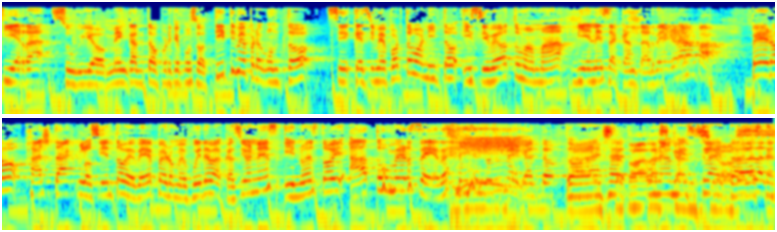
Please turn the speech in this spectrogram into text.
Sierra subió. Me encantó porque puso, Titi me preguntó si, que si me porto bonito y si veo a tu mamá, vienes a cantar de agrapa. Pero, hashtag, lo siento bebé, pero me fui de vacaciones y no estoy a tu merced. Entonces me encantó. Toda Ahí esa- está, todas una las mezcla de canciones. todas, Todas las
